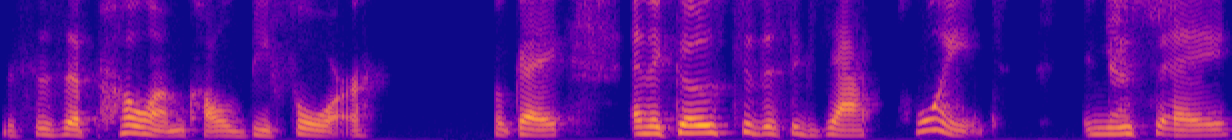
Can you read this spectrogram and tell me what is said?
this is a poem called before okay and it goes to this exact point and you yes. say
